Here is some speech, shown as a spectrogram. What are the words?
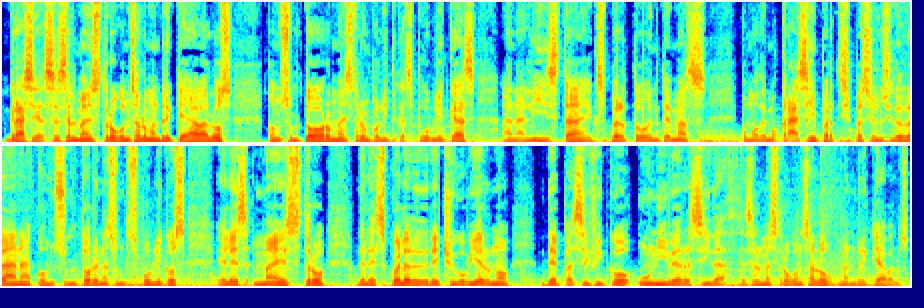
Gracias, es el maestro Gonzalo Manrique Ábalos, consultor, maestro en políticas públicas, analista, experto en temas como democracia y participación ciudadana, consultor en asuntos públicos. Él es maestro de la Escuela de Derecho y Gobierno de Pacífico Universidad. Es el maestro Gonzalo Manrique Ábalos.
